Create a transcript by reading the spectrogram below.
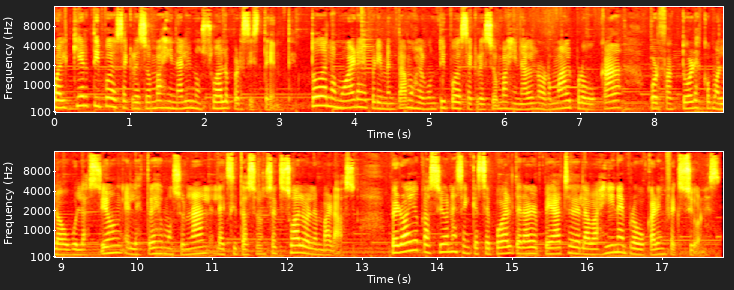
Cualquier tipo de secreción vaginal inusual o persistente, Todas las mujeres experimentamos algún tipo de secreción vaginal normal provocada por factores como la ovulación, el estrés emocional, la excitación sexual o el embarazo. Pero hay ocasiones en que se puede alterar el pH de la vagina y provocar infecciones.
